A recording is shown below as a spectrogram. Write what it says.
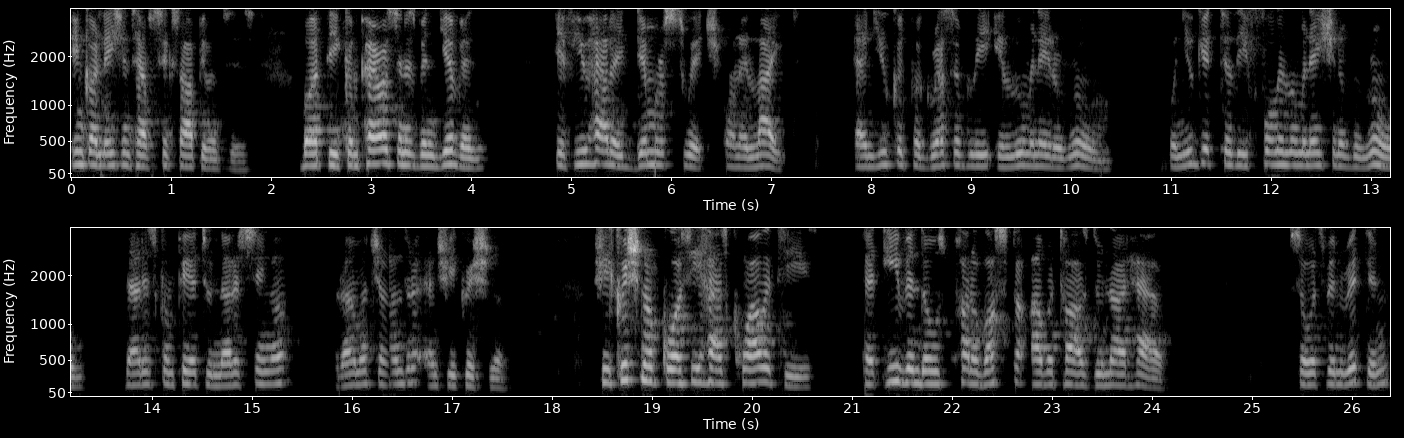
incarnations have six opulences, but the comparison has been given if you had a dimmer switch on a light and you could progressively illuminate a room, when you get to the full illumination of the room, that is compared to Narasimha, Ramachandra, and Sri Krishna. Sri Krishna, of course, he has qualities that even those Paravasta avatars do not have. So it's been written,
